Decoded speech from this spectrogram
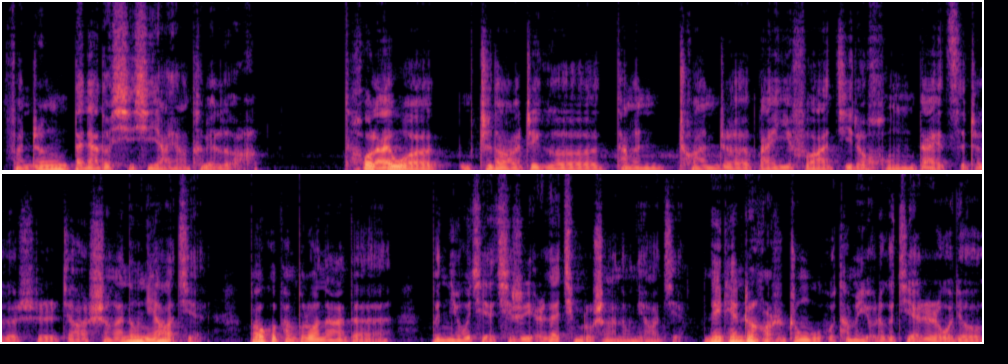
反正大家都喜气洋洋，特别乐呵。后来我知道了，这个他们穿着白衣服啊，系着红带子，这个是叫圣安东尼奥节，包括潘普洛纳的。奔牛节其实也是在庆祝圣安东尼奥节。那天正好是中午，他们有这个节日，我就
